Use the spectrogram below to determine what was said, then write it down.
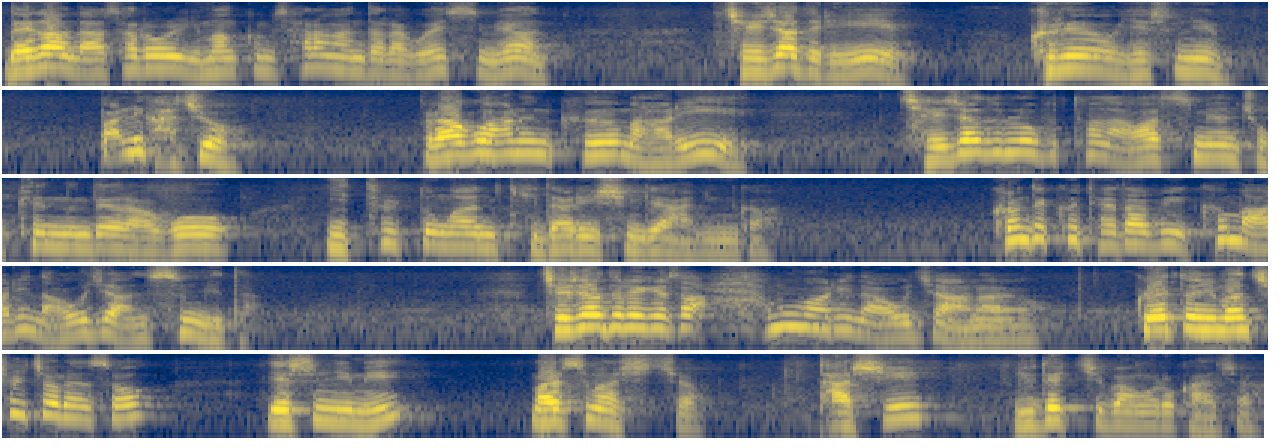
내가 나사로를 이만큼 사랑한다라고 했으면 제자들이 그래요, 예수님, 빨리 가죠. 라고 하는 그 말이 제자들로부터 나왔으면 좋겠는데 라고 이틀 동안 기다리신 게 아닌가. 그런데 그 대답이, 그 말이 나오지 않습니다. 제자들에게서 아무 말이 나오지 않아요. 그랬더니만 7절에서 예수님이 말씀하시죠. 다시 유대 지방으로 가자.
